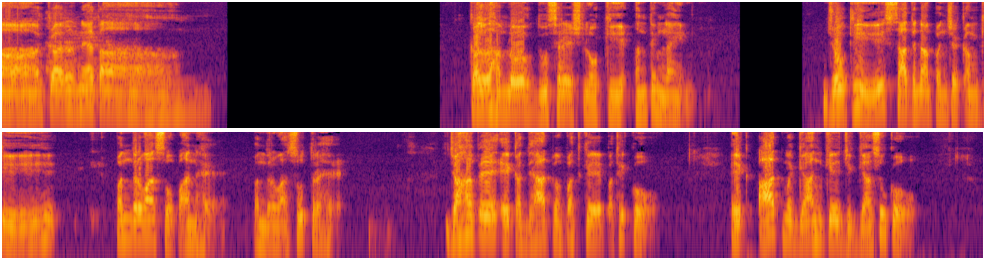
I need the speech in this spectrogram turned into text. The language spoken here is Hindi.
कल हम लोग दूसरे श्लोक की अंतिम लाइन। जो कि साधना पंचकम की पंद्रवा सोपान है, पंद्रवा सूत्र है। जहाँ पे एक अध्यात्म पथ के पथिक को एक आत्मज्ञान के जिज्ञासु को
